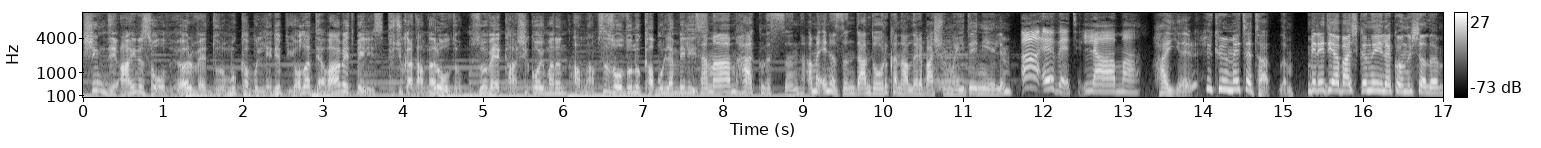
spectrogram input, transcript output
Şimdi aynısı oluyor ve durumu kabullenip yola devam etmeliyiz. Küçük adamlar olduğumuzu ve karşı koymanın anlamsız olduğunu kabullenmeliyiz. Tamam haklısın ama en azından doğru kanallara başvurmayı deneyelim. Aa evet, lama. Hayır, hükümete tatlım. Belediye başkanıyla konuşalım.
